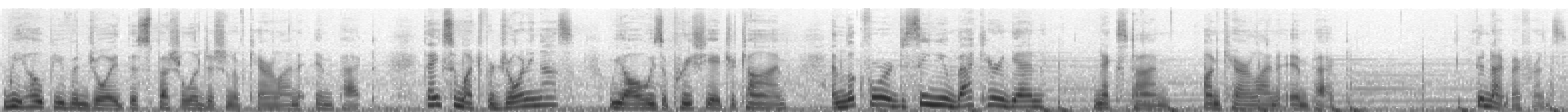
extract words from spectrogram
we hope you've enjoyed this special edition of Carolina Impact. Thanks so much for joining us. We always appreciate your time and look forward to seeing you back here again next time on Carolina Impact. Good night, my friends.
